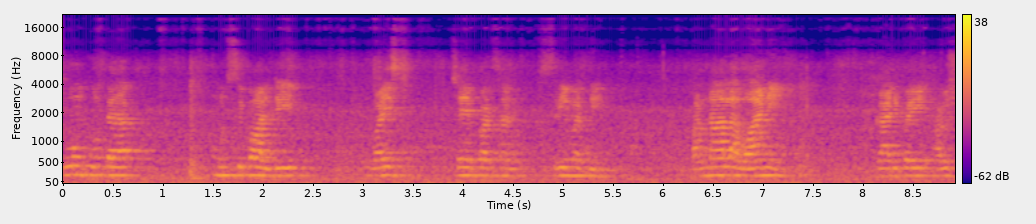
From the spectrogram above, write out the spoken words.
Tumkunta municipality vice chairperson Shrimati Pannala Vani గారిపై అవిశ్వాస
